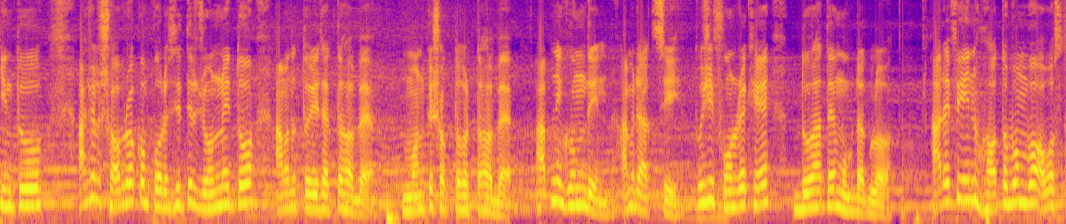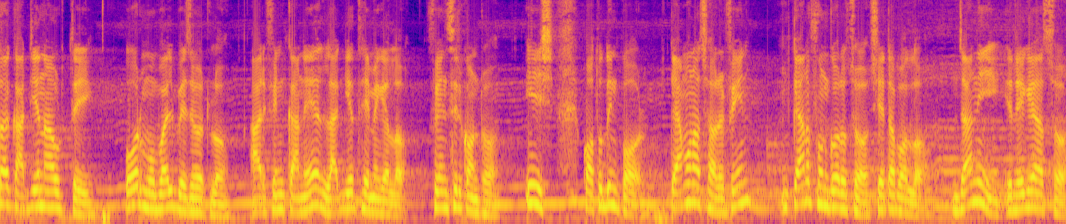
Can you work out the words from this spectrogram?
কিন্তু আসলে সব রকম পরিস্থিতির জন্যই তো আমাদের তৈরি থাকতে হবে। মনকে শক্ত করতে হবে। আপনি ঘুম দিন, আমি রাখছি। তুষি ফোন রেখে দু হাতে মুখ ডাকলো। আরিফিন হতবম্ব অবস্থা কাটিয়ে না উঠতেই ওর মোবাইল বেজে উঠল। আরিফিন কানে লাগিয়ে থেমে গেল। ফেন্সির কণ্ঠ, ইস, কতদিন পর? কেমন আছো আরিফিন? কেন ফোন করেছ? সেটা বলো। জানি, রেগে আছো।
